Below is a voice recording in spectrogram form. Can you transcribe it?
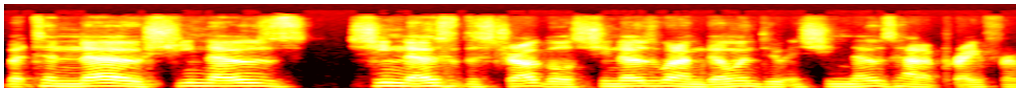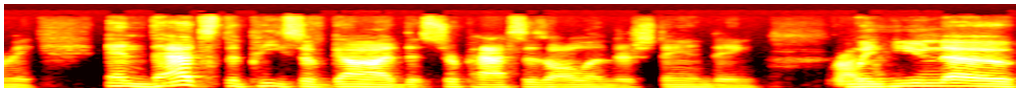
but to know she knows she knows the struggles she knows what i'm going through and she knows how to pray for me. And that's the peace of god that surpasses all understanding. Right. when you know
